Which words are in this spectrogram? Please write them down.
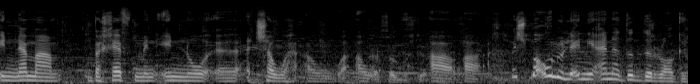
إنما بخاف من إنه آه، أتشوه أو أو آه آه. مش بقوله لأني أنا ضد الراجل.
